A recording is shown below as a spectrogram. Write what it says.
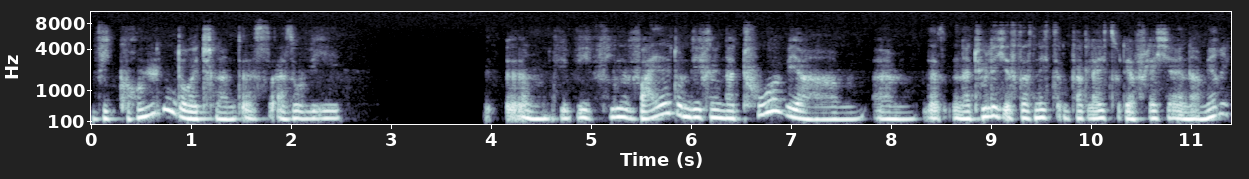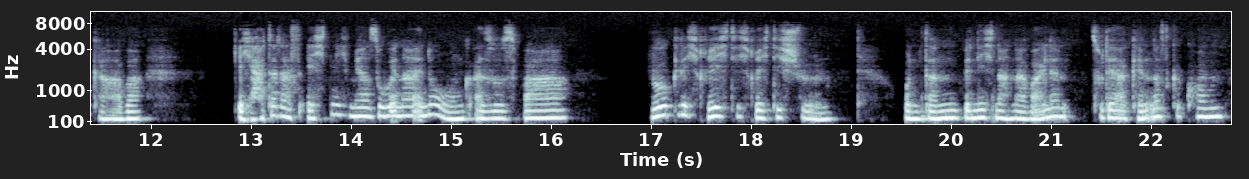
wie grün Deutschland ist, also wie, ähm, wie, viel Wald und wie viel Natur wir haben. Ähm, das, natürlich ist das nichts im Vergleich zu der Fläche in Amerika, aber ich hatte das echt nicht mehr so in Erinnerung. Also es war wirklich richtig, richtig schön. Und dann bin ich nach einer Weile zu der Erkenntnis gekommen,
